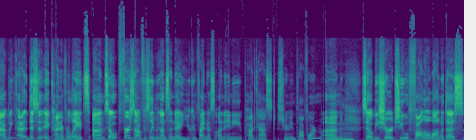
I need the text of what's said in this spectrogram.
Yeah, we can kind of. This is it. Kind of relates. Um, so first off, with sleeping on Sunday, you can find us on any podcast streaming platform. Um, so be sure to follow along with us,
